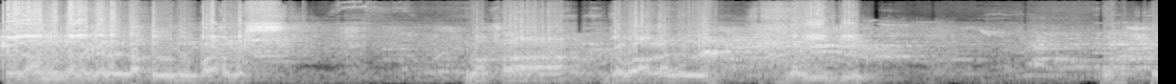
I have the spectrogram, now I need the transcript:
kailangan mo talaga ng katulong para mas makagawa ka ng maigi. Oh, So,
